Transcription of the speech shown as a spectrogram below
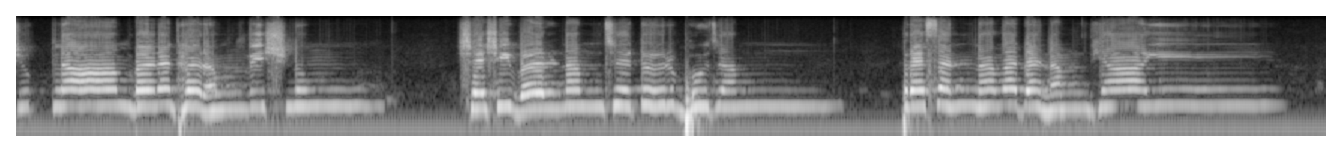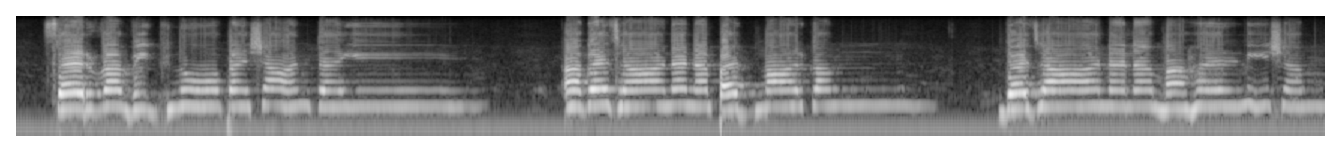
शुक्लाम्बरधरं विष्णुं शशिवर्णं चतुर्भुजं प्रसन्नवदनं ध्याये सर्वविघ्नोपशान्तये अगजाननपद्मार्कम् गजाननमहर्निशम्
